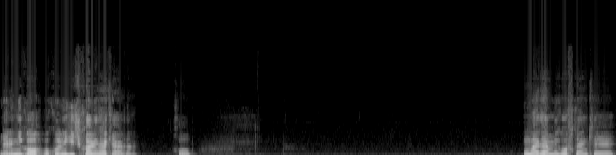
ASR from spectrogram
یعنی نگاه بکنی هیچ کاری نکردن. خب. اومدن می‌گفتن که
